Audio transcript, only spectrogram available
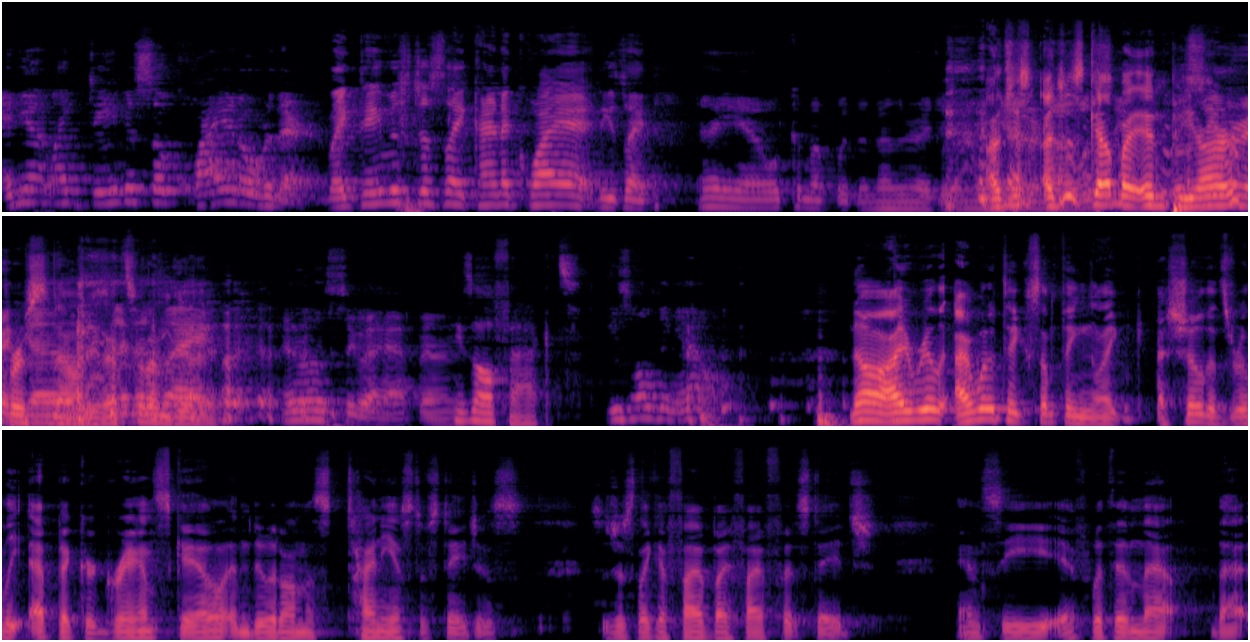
And yet, like Dave is so quiet over there. Like Dave is just like kind of quiet, and he's like, "Oh yeah, we'll come up with another idea." I just- don't I know. just We'll got my see- we'll see NPR it personality. goes." That's And what I'm it's doing. like, And we'll see what happens. He's all facts. he's holding out. No, I really I want to take something like a show that's really epic or grand scale and do it on the s- tiniest of stages. So just like a five by five foot stage, and see if within that that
